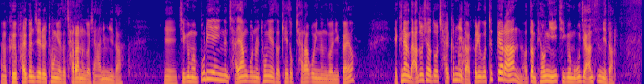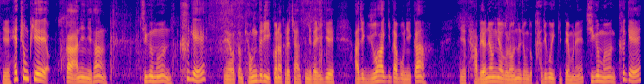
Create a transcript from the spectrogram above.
어, 그 밝은제를 통해서 자라는 것이 아닙니다. 예, 지금은 뿌리에 있는 자양분을 통해서 계속 자라고 있는 거니까요. 예, 그냥 놔두셔도 잘 큽니다. 그리고 특별한 어떤 병이 지금 오지 않습니다. 예, 해충 피해가 아닌 이상 지금은 크게 예, 어떤 병들이 있거나 그렇지 않습니다. 이게 아직 유학이다 보니까 예, 다 면역력을 어느 정도 가지고 있기 때문에 지금은 크게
